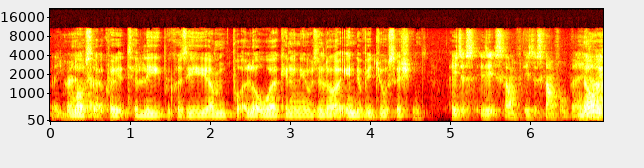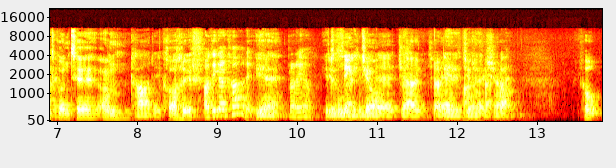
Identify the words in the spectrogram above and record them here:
most of that credit to Lee because he um, put a lot of work in, and it was a lot of individual sessions. He just is it Scunf- is it Scunthorpe? No, he's gone to um, Cardiff. Cardiff. Oh, did he go Cardiff? Yeah. Bloody hell. You're, You're thinking Joe. Uh, Joe. Joe. Yeah, Joe. Joe. Cool.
